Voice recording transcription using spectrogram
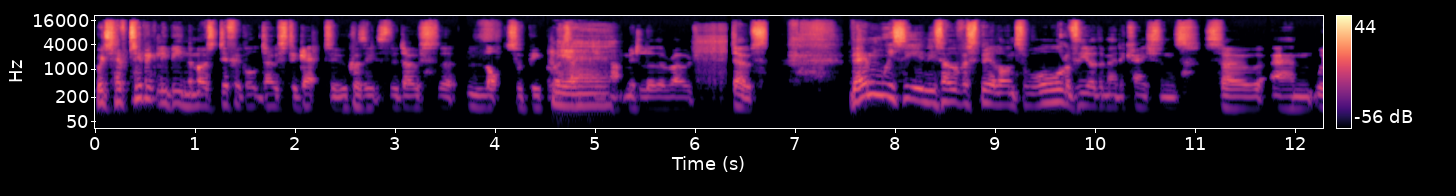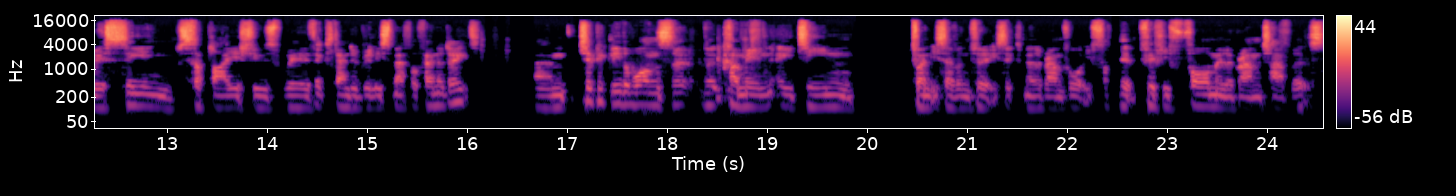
which have typically been the most difficult dose to get to because it's the dose that lots of people are yeah. taking, that middle of the road dose. Then we're seeing this overspill onto all of the other medications. So um, we're seeing supply issues with extended release methylphenidate. Um, typically, the ones that, that come in 18, 27, 36 milligram, 40, 54 milligram tablets.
